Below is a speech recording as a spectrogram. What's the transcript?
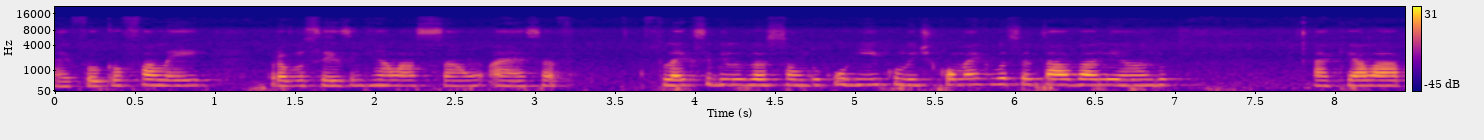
Aí foi o que eu falei para vocês em relação a essa flexibilização do currículo e de como é que você está avaliando aquela,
